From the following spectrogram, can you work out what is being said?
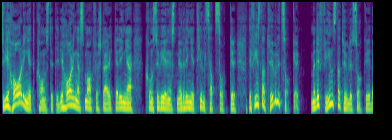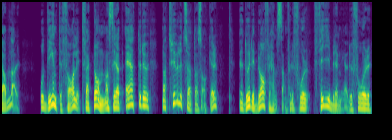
Så vi har inget konstigt i, vi har inga smakförstärkare, inga konserveringsmedel, inget tillsatt socker. Det finns naturligt socker, men det finns naturligt socker i dadlar. Och det är inte farligt, tvärtom. Man ser att äter du naturligt söta saker, eh, då är det bra för hälsan, för du får fibrer med, du får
